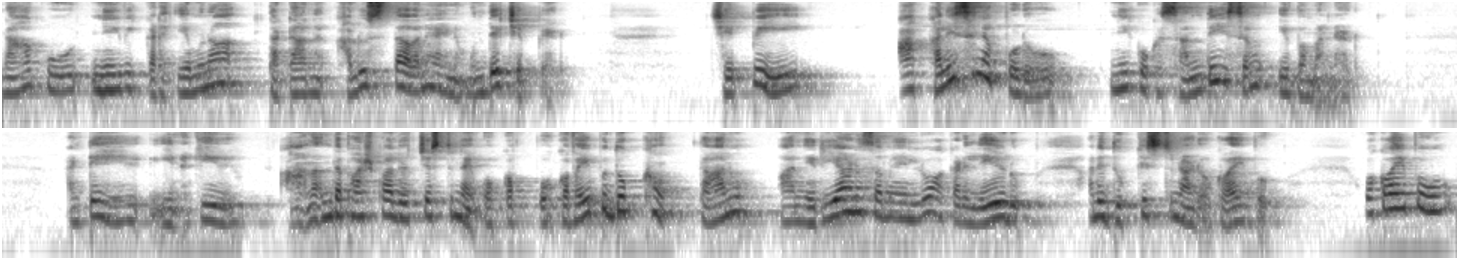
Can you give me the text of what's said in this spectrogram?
నాకు నీవిక్కడ యమునా తటాన కలుస్తావని ఆయన ముందే చెప్పాడు. చెప్పి ఆ కలిసినప్పుడు నీకు ఒక సందేశం ఇవ్వమన్నాడు. అంటే ఈయనకి ఆనంద బాష్పాలు వచ్చేస్తున్నాయి. ఒక ఒకవైపు దుఃఖం తాను ఆ నిర్యాణ సమయంలో అక్కడ లేడు అని దుఃఖిస్తున్నాడు ఒకవైపు. ఒకవైపు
